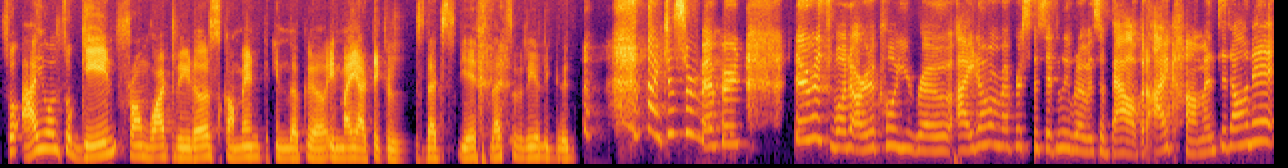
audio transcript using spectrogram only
So i also gain from what readers comment in the uh, in my articles. That's yes that's really good. I just remembered there was one article you wrote. I don't remember specifically what it was about, but I commented on it,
